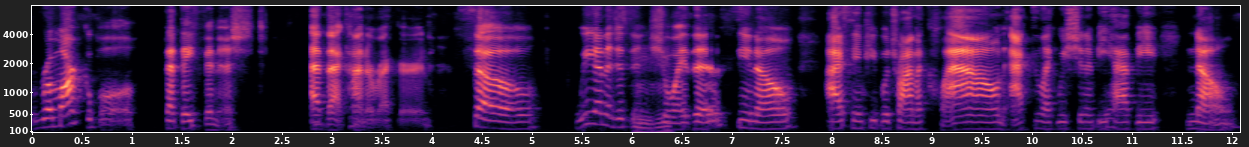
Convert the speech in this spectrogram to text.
remarkable that they finished at that kind of record. So we're gonna just Mhm. enjoy this, you know. I've seen people trying to clown, acting like we shouldn't be happy. No,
